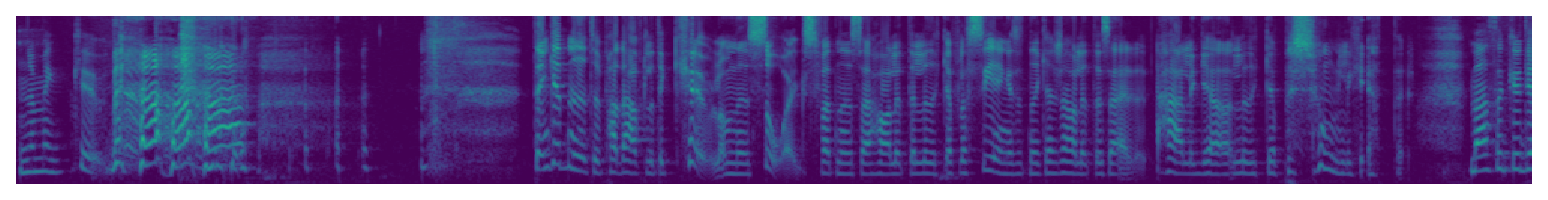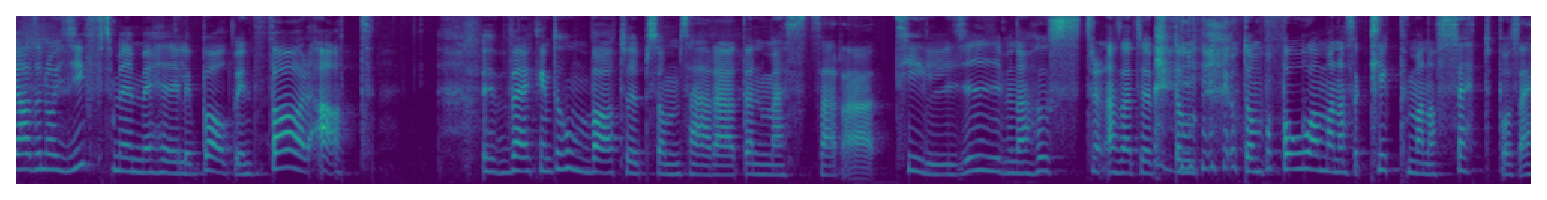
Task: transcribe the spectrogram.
Nej men gud. Tänk att ni typ hade haft lite kul om ni sågs för att ni så här, har lite lika placeringar så att ni kanske har lite så här, härliga lika personligheter. Men alltså gud, jag hade nog gift mig med Hailey Baldwin för att Verkar inte hon vara typ som så här, den mest så här, tillgivna hustrun? Alltså typ de, de få man, alltså, klipp man har sett på så här,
